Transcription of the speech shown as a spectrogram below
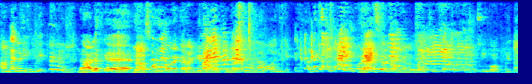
ಆಮೇಲೆ ಹಿಂಗೆ ಹೋಗ್ತಿದ್ವಿ.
